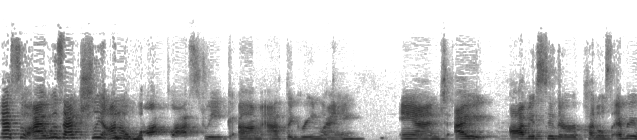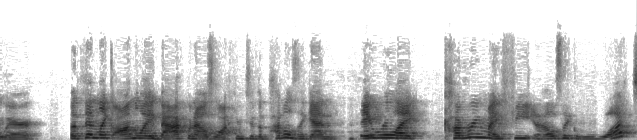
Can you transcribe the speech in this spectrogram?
Yeah, so I was actually on a walk last week um, at the Greenway, and I obviously there were puddles everywhere. But then, like on the way back, when I was walking through the puddles again, they were like covering my feet, and I was like, "What?"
